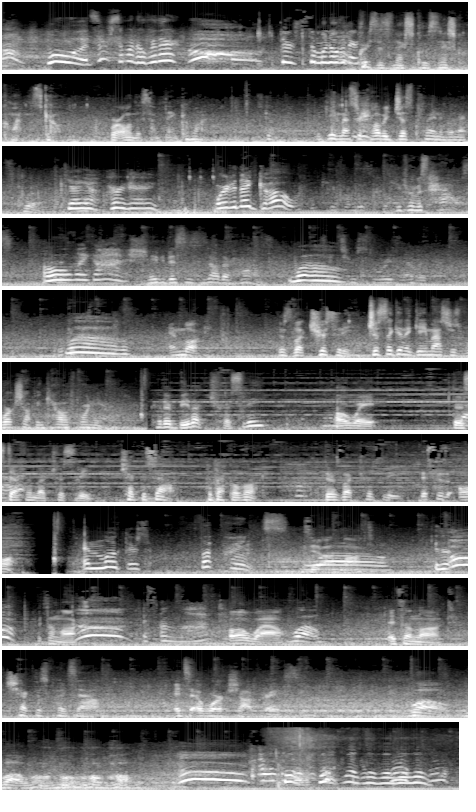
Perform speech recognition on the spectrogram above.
Whoa, is there someone over there? Oh, There's someone over there. Grace, this is the next clue, this is the next clue. Come on, let's go. We're on to something. Come on. Let's go. The game master probably just planted the next clue. Yeah, yeah. Hurry, hurry. Where did they go? Came from his, came from his house. Oh my gosh. Maybe this is his other house. Whoa. Two stories and everything. Whoa. And look, there's electricity, just like in the Game Master's workshop in California. Could there be electricity? Oh wait, there's definitely electricity. Check this out. Rebecca, look. There's electricity. This is on. And look, there's footprints. Is it Whoa. Is it? It's unlocked. it's unlocked. Oh wow, Whoa. it's unlocked. Check this place out. It's a workshop, Grace. Whoa, whoa, whoa, whoa, whoa, whoa. whoa, whoa, whoa, whoa, whoa,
